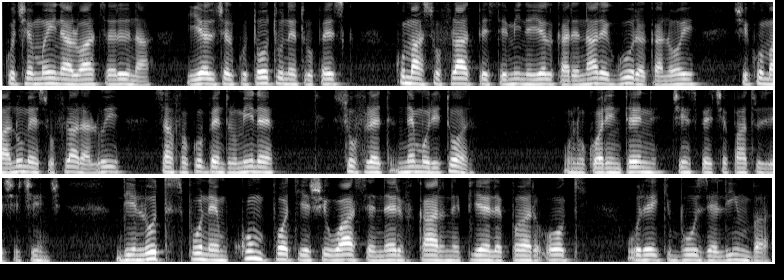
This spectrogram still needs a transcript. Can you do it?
cu ce mâine a luat țărâna, El cel cu totul netrupesc, cum a suflat peste mine El care n-are gură ca noi și cum anume suflarea Lui s-a făcut pentru mine suflet nemuritor. 1 Corinteni 15:45 Din lut spunem cum pot ieși oase, nervi, carne, piele, păr, ochi, urechi, buze, limbă,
